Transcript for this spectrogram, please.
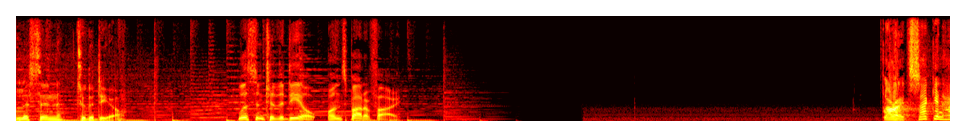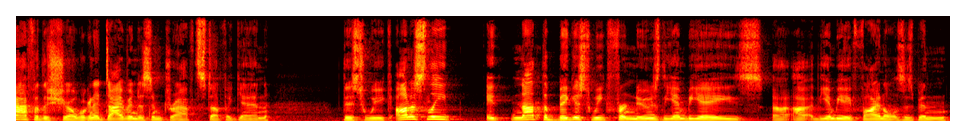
Listen to The Deal. Listen to the deal on Spotify. All right, second half of the show, we're going to dive into some draft stuff again this week. Honestly, it not the biggest week for news. The NBA's uh, uh, the NBA Finals has been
